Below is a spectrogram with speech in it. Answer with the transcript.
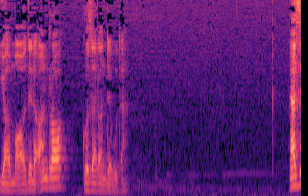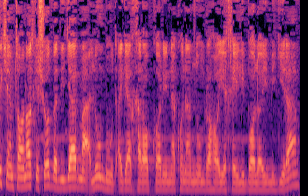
یا معادل آن را گذرانده بودم. نزدیک امتحانات که شد و دیگر معلوم بود اگر خرابکاری نکنم نمره های خیلی بالایی می‌گیرم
